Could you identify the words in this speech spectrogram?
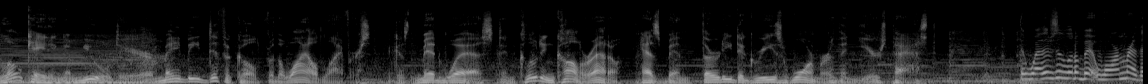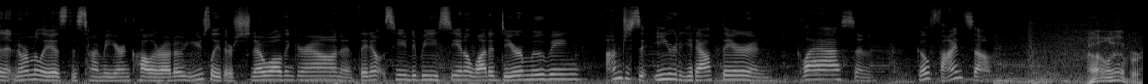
Locating a mule deer may be difficult for the wildlifers because the Midwest, including Colorado, has been 30 degrees warmer than years past. The weather's a little bit warmer than it normally is this time of year in Colorado. Usually there's snow on the ground and they don't seem to be seeing a lot of deer moving. I'm just eager to get out there and glass and go find some. However,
